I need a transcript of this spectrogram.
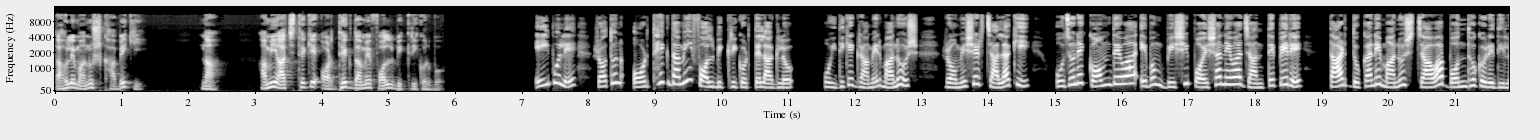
তাহলে মানুষ খাবে কি? না আমি আজ থেকে অর্ধেক দামে ফল বিক্রি করব। এই বলে রতন অর্ধেক দামেই ফল বিক্রি করতে লাগল। ওইদিকে গ্রামের মানুষ, রমেশের চালাকি, ওজনে কম দেওয়া এবং বেশি পয়সা নেওয়া জানতে পেরে তার দোকানে মানুষ যাওয়া বন্ধ করে দিল।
